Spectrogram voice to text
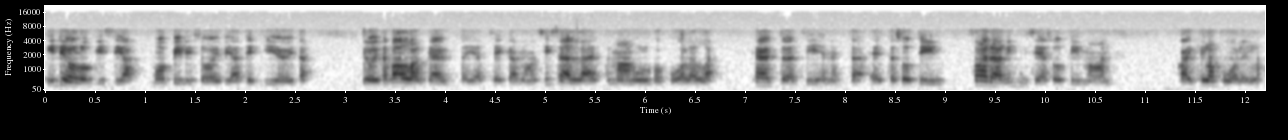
ideologisia mobilisoivia tekijöitä, joita vallankäyttäjät sekä maan sisällä että maan ulkopuolella käyttävät siihen, että, että sotiin, saadaan ihmisiä sotimaan kaikilla puolilla.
